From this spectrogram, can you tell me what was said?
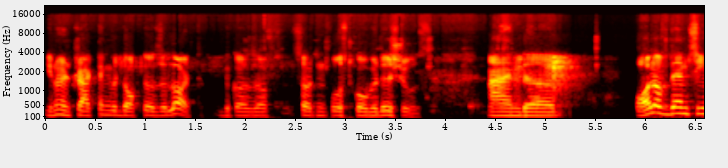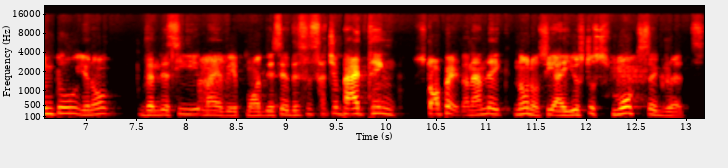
you know interacting with doctors a lot because of certain post-COVID issues, and uh, all of them seem to you know when they see my vape mod, they say this is such a bad thing. Stop it. And I'm like, no, no. See, I used to smoke cigarettes.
